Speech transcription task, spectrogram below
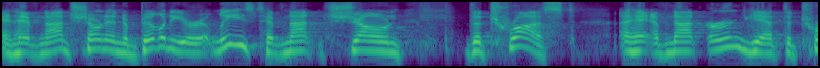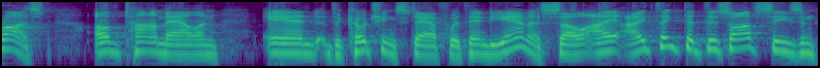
and have not shown an ability, or at least have not shown the trust have not earned yet the trust of Tom Allen and the coaching staff with Indiana. So I, I think that this offseason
